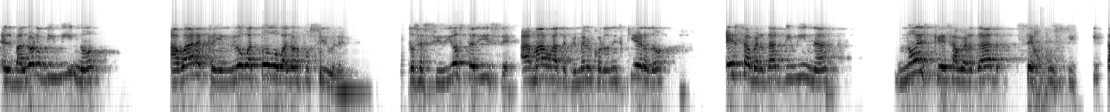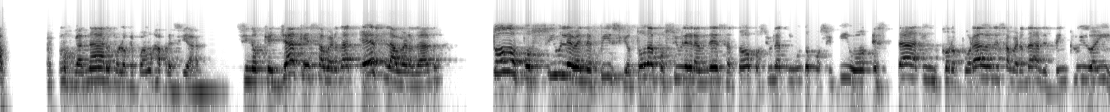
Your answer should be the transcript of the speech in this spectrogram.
El valor divino abarca y engloba todo valor posible. Entonces, si Dios te dice, amárrate primero el cordón izquierdo, esa verdad divina no es que esa verdad se justifica por lo que podemos ganar o por lo que podemos apreciar, sino que ya que esa verdad es la verdad, todo posible beneficio, toda posible grandeza, todo posible atributo positivo está incorporado en esa verdad, está incluido ahí.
